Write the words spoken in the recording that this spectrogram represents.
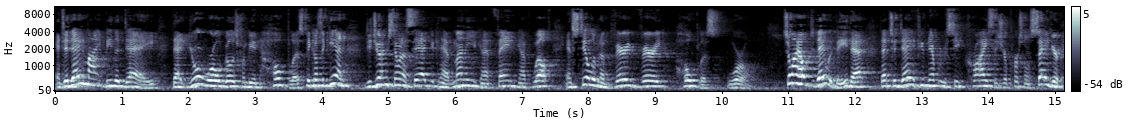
And today might be the day that your world goes from being hopeless. Because again, did you understand what I said? You can have money, you can have fame, you can have wealth, and still live in a very, very hopeless world. So my hope today would be that, that today, if you've never received Christ as your personal Savior,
